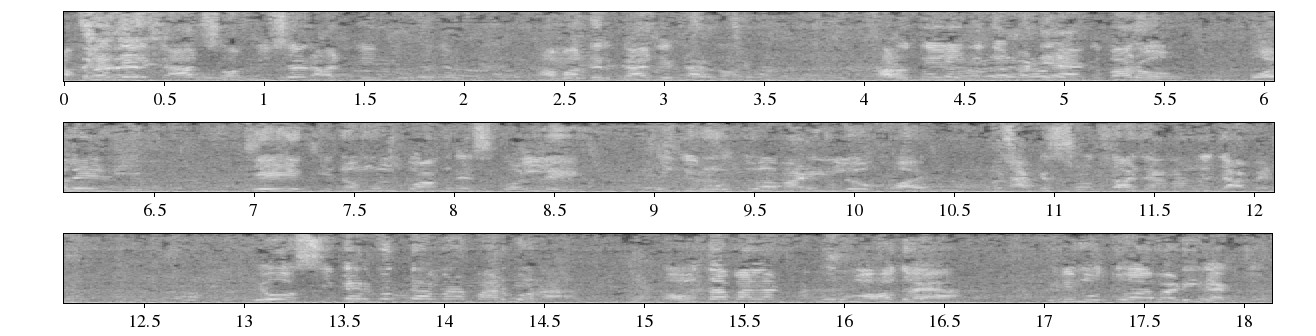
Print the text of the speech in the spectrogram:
আপনাদের কাজ সব বিষয়ে রাজনীতি আমাদের কাজ এটা নয়। ভারতীয় জনতা পার্টি একবারও বলেনি যে তৃণমূল কংগ্রেস করলে যদি মতুয়া বাড়ির লোক হয় তাকে শ্রদ্ধা জানানো যাবে না। কেউ অস্বীকার করতে আমরা পারব না। মমতা বালা ঠাকুর মহোদয়া তিনি মতুয়া বাড়ির একজন।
